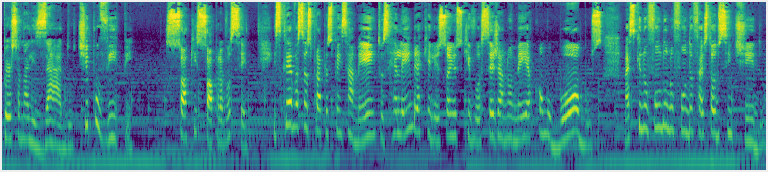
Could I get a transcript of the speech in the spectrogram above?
personalizado, tipo VIP, só que só para você. Escreva seus próprios pensamentos, relembre aqueles sonhos que você já nomeia como bobos, mas que no fundo, no fundo faz todo sentido.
